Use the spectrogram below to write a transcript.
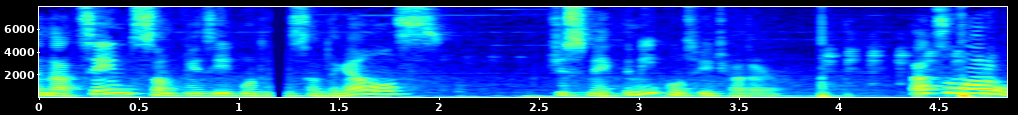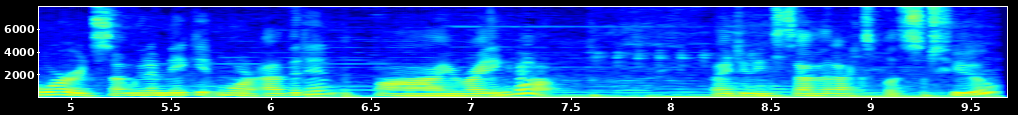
and that same something is equal to something else, just make them equal to each other. That's a lot of words, so I'm going to make it more evident by writing it out. By doing 7x plus 2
